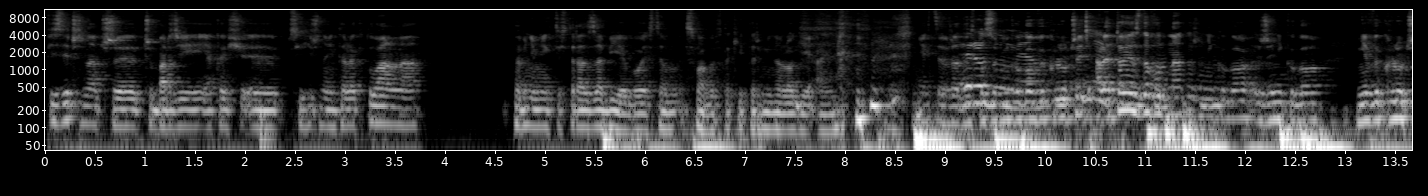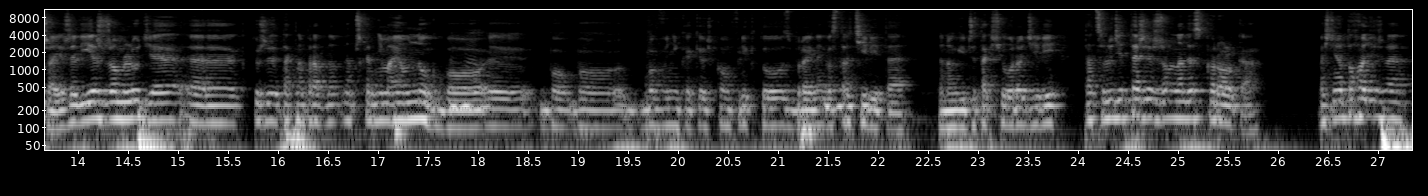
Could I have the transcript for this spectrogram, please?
fizyczna, czy, czy bardziej jakaś y, psychiczno-intelektualna. Pewnie mnie ktoś teraz zabije, bo jestem słaby w takiej terminologii, a nie, nie chcę w żaden Rozumiem. sposób nikogo wykluczyć, ale to jest dowód na to, że nikogo, że nikogo nie wyklucza. Jeżeli jeżdżą ludzie, e, którzy tak naprawdę na przykład nie mają nóg, bo, e, bo, bo, bo w wyniku jakiegoś konfliktu zbrojnego mhm. stracili te, te nogi, czy tak się urodzili, tacy ludzie też jeżdżą na deskorolkach. Właśnie o to chodzi, że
